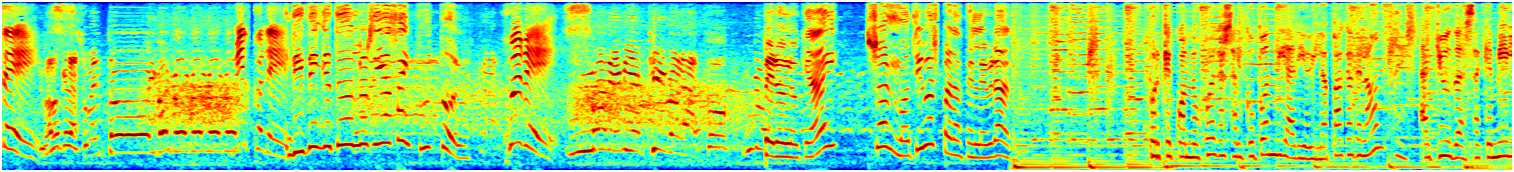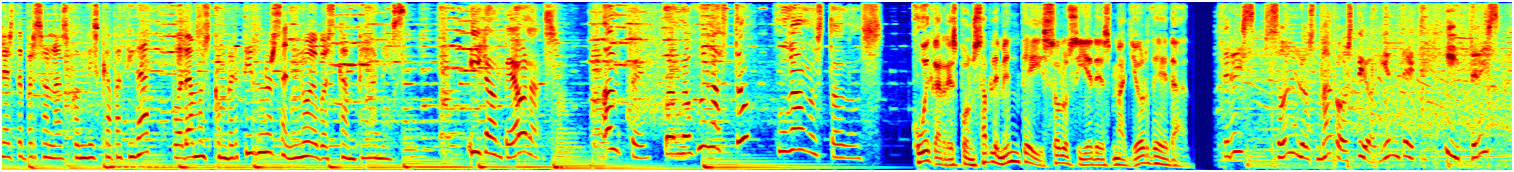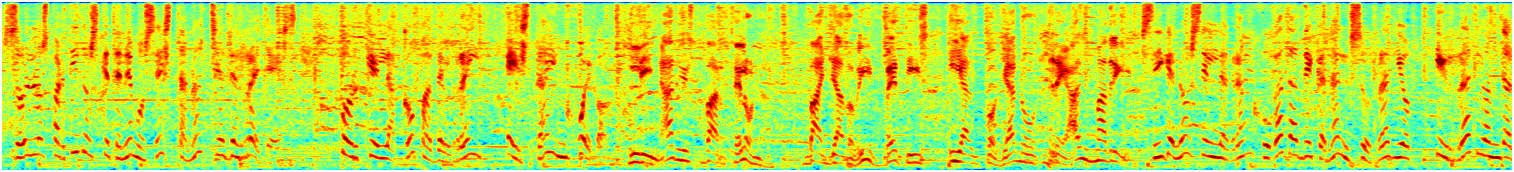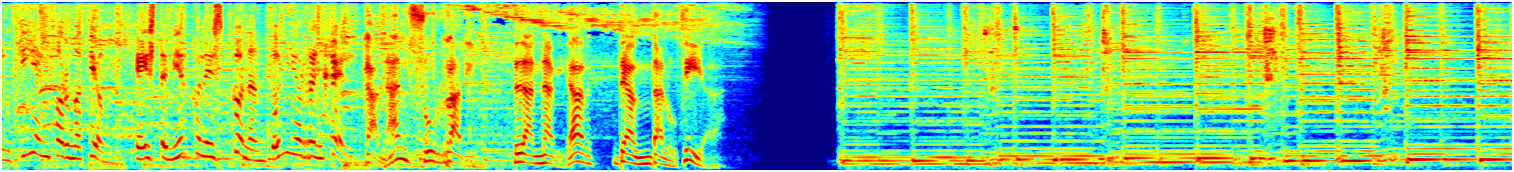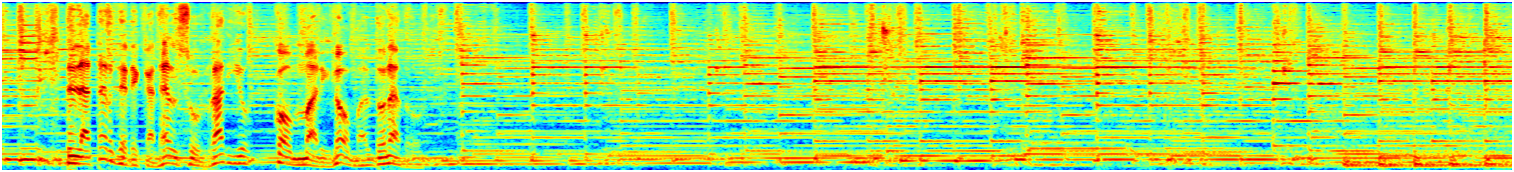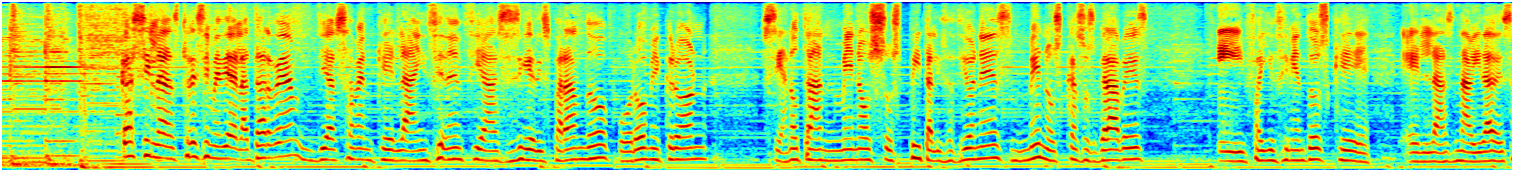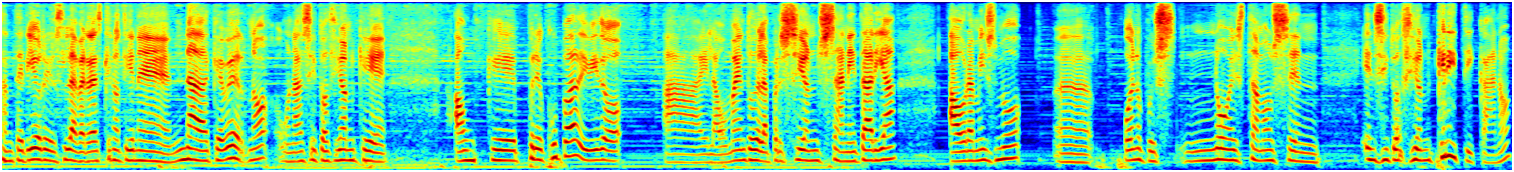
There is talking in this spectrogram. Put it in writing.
¡Martes! Cuidado que la suelto y gol, gol, gol, gol, gol. ¡Miércoles! Dicen que todos los días hay fútbol. ¡Jueves! ¡Madre mía, qué golazo! Pero lo que hay son motivos para celebrar. Porque cuando juegas al cupón diario y la paga de la 11, ayudas a que miles de personas con discapacidad podamos convertirnos en nuevos campeones. Y campeonas. 11. Cuando juegas tú, jugamos todos. Juega responsablemente y solo si eres mayor de edad. Tres son los magos de Oriente y tres son los partidos que tenemos esta noche de Reyes. Porque la Copa del Rey está en juego. Linares Barcelona, Valladolid Betis y Alcoyano Real Madrid. Síguenos en la gran jugada de Canal Sur Radio y Radio Andalucía Información. Este miércoles con Antonio Rengel. Canal Sur Radio, la Navidad de Andalucía. La tarde de Canal Sur Radio con Mariló Maldonado. Casi las tres y media de la tarde, ya saben que la incidencia se sigue disparando por Omicron, se anotan menos hospitalizaciones, menos casos graves y fallecimientos que en las navidades anteriores. La verdad es que no tiene nada que ver, ¿no? Una situación que, aunque preocupa debido al aumento de la presión sanitaria, ahora mismo, eh, bueno, pues no estamos en, en situación crítica, ¿no?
